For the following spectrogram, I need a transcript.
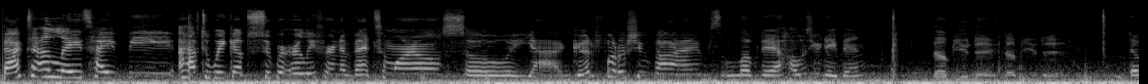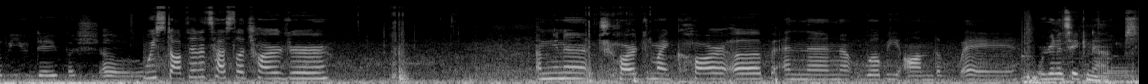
back to LA type B. I have to wake up super early for an event tomorrow, so yeah, good photo shoot vibes. Loved it. How was your day been? W day, W day. W day for sure. We stopped at a Tesla charger. I'm gonna charge my car up and then we'll be on the way. We're gonna take naps.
